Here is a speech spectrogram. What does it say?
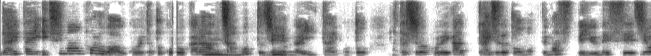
大体1万フォロワーを超えたところから、うん、じゃあもっと自分が言いたいこと、私はこれが大事だと思ってますっていうメッセージを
